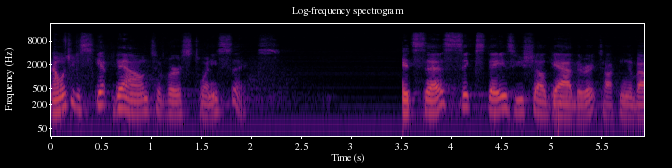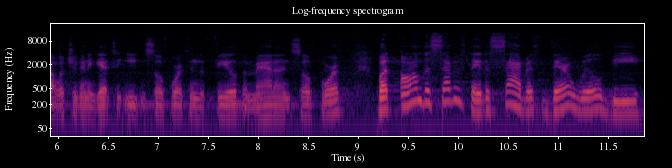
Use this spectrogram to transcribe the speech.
Now I want you to skip down to verse 26. It says, Six days you shall gather it, talking about what you're going to get to eat and so forth in the field, the manna and so forth. But on the seventh day, the Sabbath, there will be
